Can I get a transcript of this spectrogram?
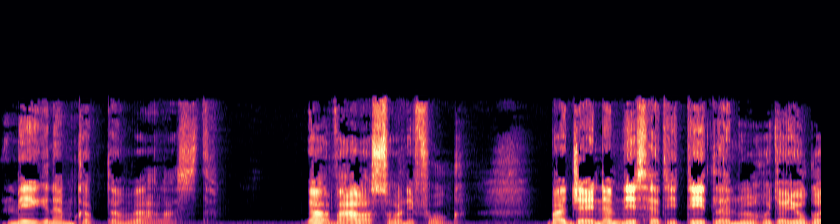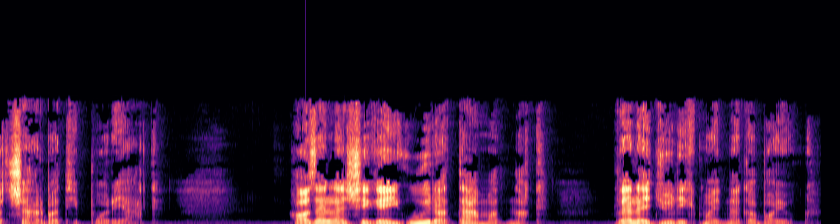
Még nem kaptam választ. Ja, válaszolni fog. Badzsely nem nézheti tétlenül, hogy a jogot sárba tiporják. Ha az ellenségei újra támadnak, vele gyűlik majd meg a bajuk.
